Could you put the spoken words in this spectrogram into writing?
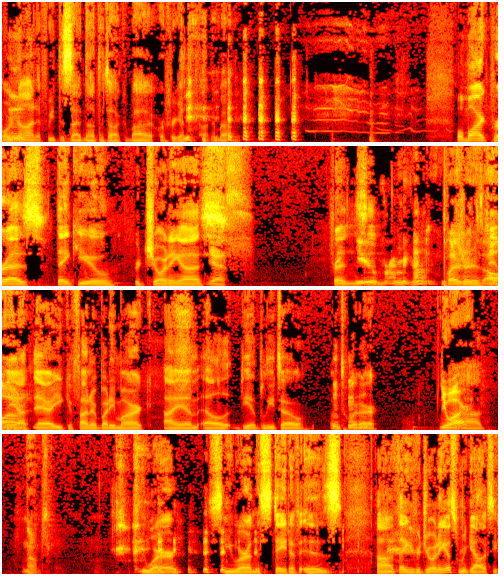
or Mhm. not if we decide not to talk about it or forget to talk about it. well, Mark Perez, thank you for joining us. Yes. friends, Thank you and for having me on. Pleasure is all family ours. out there. You can find our buddy Mark. I am El Diablito on Twitter. You are? Uh, no, I'm just kidding. You were. you were in the state of is. Uh, thank you for joining us from a galaxy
